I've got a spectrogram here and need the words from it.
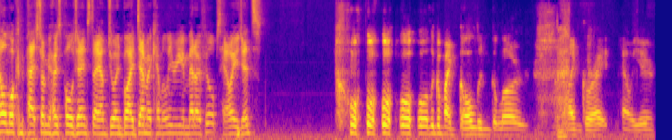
Hello and welcome to Patched. I'm your host, Paul James. Today I'm joined by Damo Camilleri and Matto Phillips. How are you, gents? Oh, look at my golden glow. I'm great. How are you?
